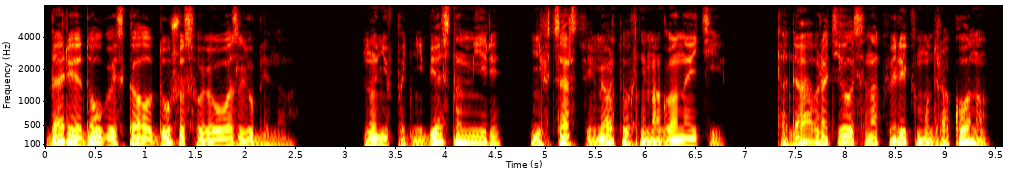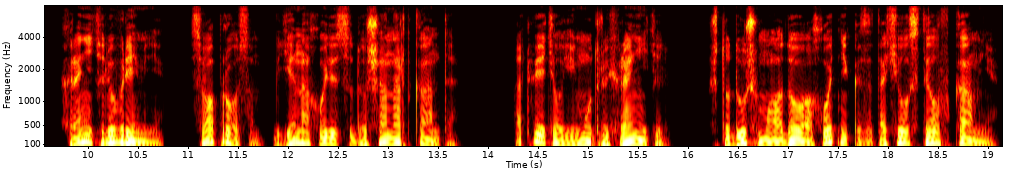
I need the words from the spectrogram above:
Дарья долго искала душу своего возлюбленного. Но ни в поднебесном мире, ни в царстве мертвых не могла найти. Тогда обратилась она к великому дракону, хранителю времени, с вопросом, где находится душа Нартканта. Ответил ей мудрый хранитель, что душу молодого охотника заточил Стел в камне.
